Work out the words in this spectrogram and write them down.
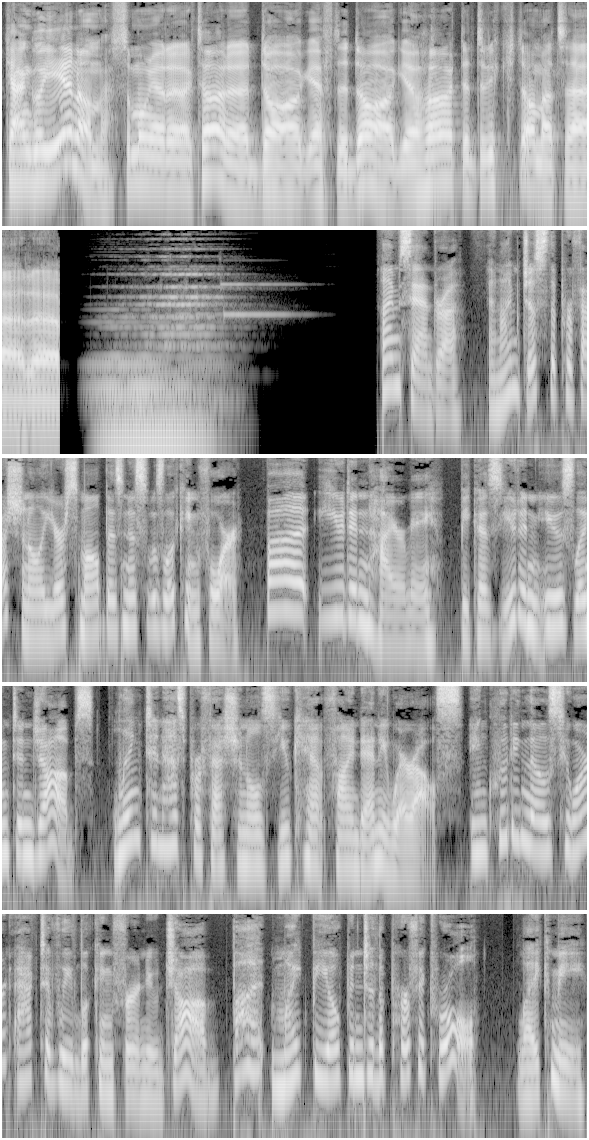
kan gå igenom så många redaktörer dag efter dag. Jag har hört ett rykte om att så här eh, I'm Sandra, and I'm just the professional your small business was looking for. But you didn't hire me because you didn't use LinkedIn jobs. LinkedIn has professionals you can't find anywhere else, including those who aren't actively looking for a new job but might be open to the perfect role, like me.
